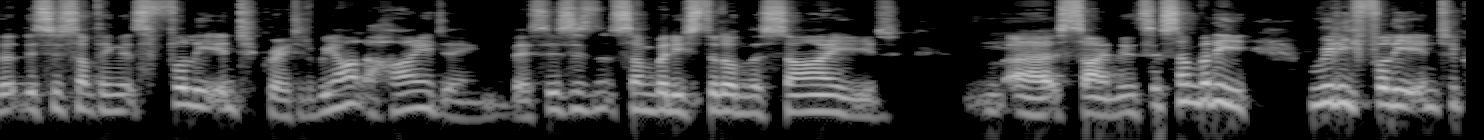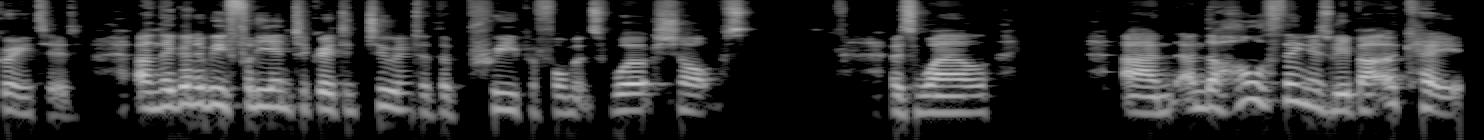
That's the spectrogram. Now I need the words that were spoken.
that this is something that's fully integrated. We aren't hiding this. This isn't somebody stood on the side uh. This is somebody really fully integrated, and they're going to be fully integrated too into the pre-performance workshops as well. And and the whole thing is really about okay,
